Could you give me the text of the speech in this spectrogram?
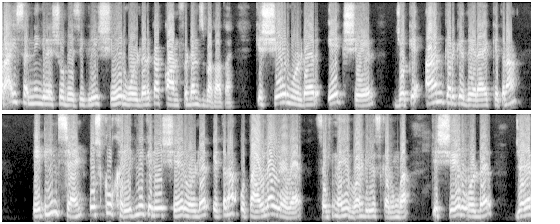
Price earning ratio basically shareholder का कॉन्फिडेंस बताता है कि शेयर होल्डर एक शेयर जो कि अर्न करके दे रहा है कितना? 18 सेंट उसको खरीदने के लिए शेयर होल्डर इतना उतावला हुआ हुआ है, सही मैं ये वर्ड यूज़ करूँगा कि शेयर होल्डर जो है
